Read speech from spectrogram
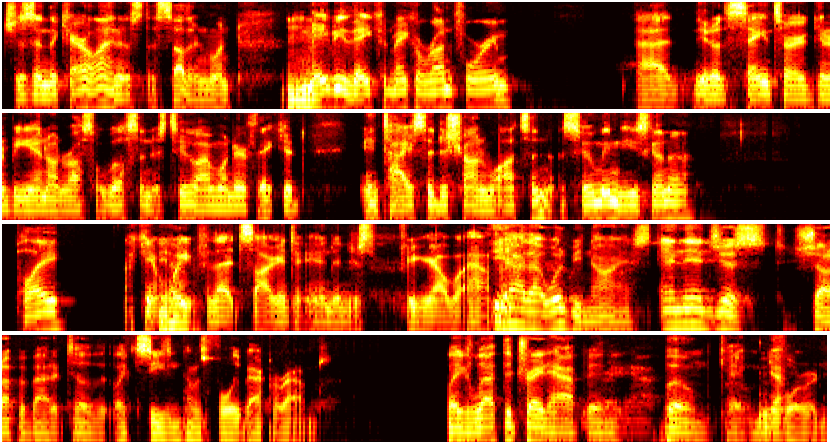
which is in the Carolinas, the southern one. Mhm. Maybe they could make a run for him. Uh, you know, the Saints are going to be in on Russell Wilson as too. I wonder if they could entice a Deshaun Watson, assuming he's going to play I can't Yeah. wait for that saga to end and just figure out what happened. Yeah, that would be nice. And then just shut up about it till the, like the season comes fully back around. Like let the trade happen. Boom. Okay, move Yeah. forward.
